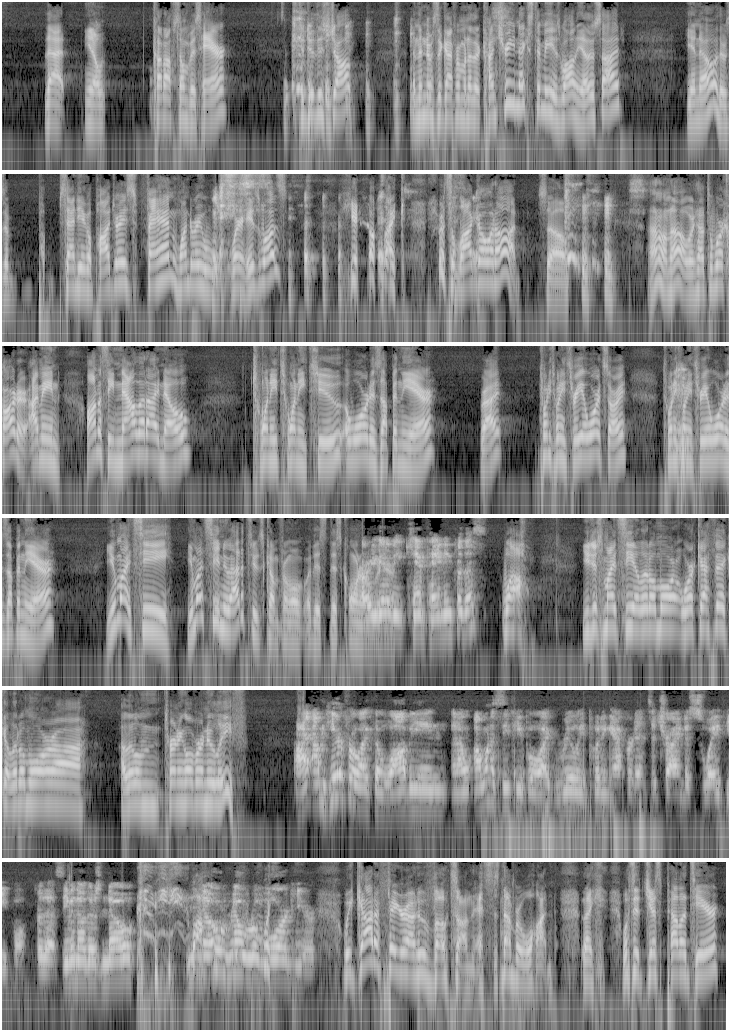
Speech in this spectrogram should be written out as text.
that you know cut off some of his hair to do this job. And then there was a guy from another country next to me as well on the other side. You know, there was a San Diego Padres fan wondering where his was. you know, like there was a lot going on. So I don't know. We'll have to work harder. I mean, honestly, now that I know 2022 award is up in the air, right? 2023 award, sorry. 2023 award is up in the air. You might see you might see new attitudes come from over this this corner. Are you going to be campaigning for this? Well, you just might see a little more work ethic, a little more, uh, a little turning over a new leaf. I, I'm here for like the lobbying, and I, I want to see people like really putting effort into trying to sway people for this, even though there's no no real reward here. We got to figure out who votes on this. Is number one. Like, was it just Pelletier?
